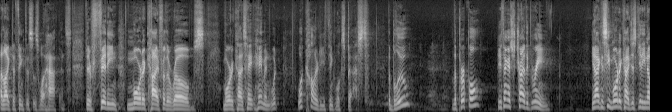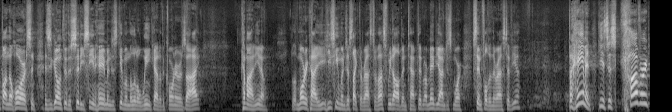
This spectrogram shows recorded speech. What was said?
I like to think this is what happens. They're fitting Mordecai for the robes. Mordecai's, hey, Haman, what, What color do you think looks best? The blue? The purple? Do you think I should try the green? You know, I can see Mordecai just getting up on the horse and as he's going through the city, seeing Haman, just give him a little wink out of the corner of his eye. Come on, you know, Mordecai, he's human just like the rest of us. We'd all been tempted, or maybe I'm just more sinful than the rest of you. But Haman, he's just covered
